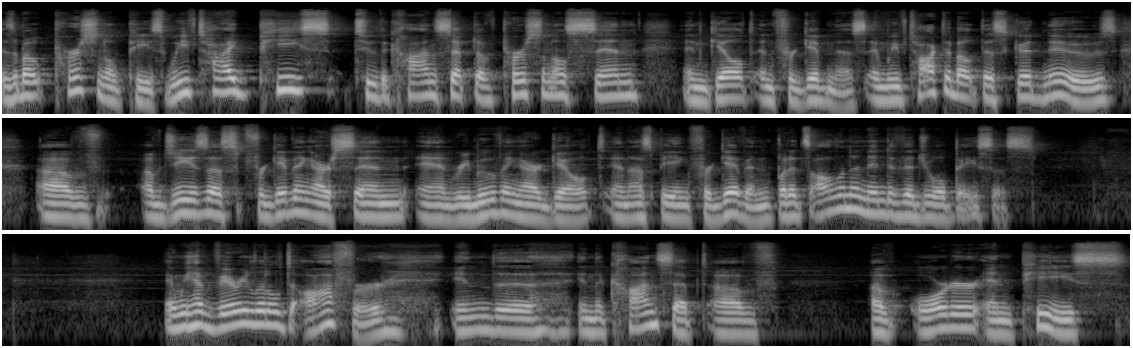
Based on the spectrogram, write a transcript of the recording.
is about personal peace. We've tied peace to the concept of personal sin and guilt and forgiveness. And we've talked about this good news of, of Jesus forgiving our sin and removing our guilt and us being forgiven, but it's all on an individual basis. And we have very little to offer in the, in the concept of, of order and peace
